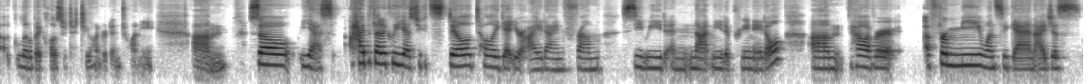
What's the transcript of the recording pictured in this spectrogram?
a little bit closer to 220 um, so yes hypothetically yes you could still totally get your iodine from seaweed and not need a prenatal. Um, however uh, for me once again i just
